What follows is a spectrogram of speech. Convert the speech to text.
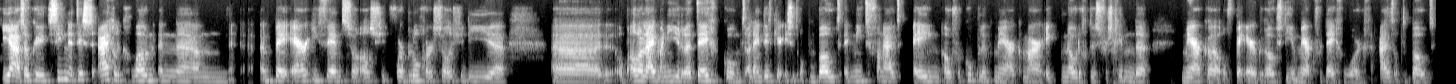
ja, zo kun je het zien. Het is eigenlijk gewoon een, um, een PR-event zoals je, voor bloggers zoals je die uh, op allerlei manieren tegenkomt. Alleen dit keer is het op een boot en niet vanuit één overkoepelend merk. Maar ik nodig dus verschillende merken of PR-bureaus die een merk vertegenwoordigen uit op de boot.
